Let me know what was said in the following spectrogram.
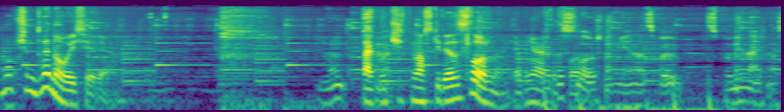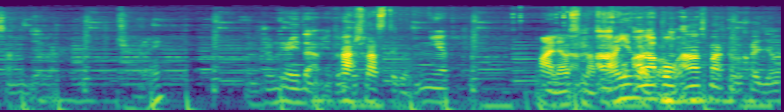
Ну, в общем, две новые серии. Ну, Так, смотри, чисто на вскид, это сложно, я понимаю, что это сложно, мне надо вспо- вспоминать на самом деле. Джим Джим Грей, да, мне тоже. А, 16 год. Нет. А, или она 17. она, она, знаю, пол- она с марта выходила.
